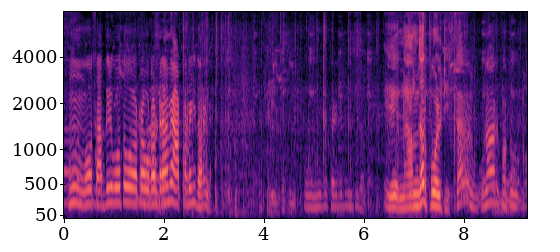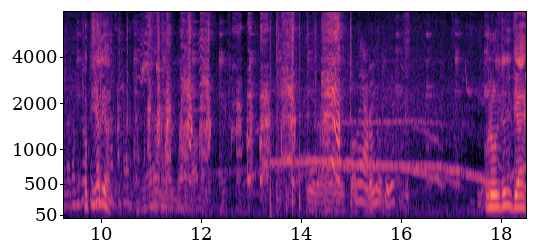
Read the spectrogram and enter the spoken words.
हम्म वो साफ़ दिली वो तो ऑटो ऑटो ड्राइवर में आठ रुपए की धरन ये नामदार पोल्टी सर उनार কত শক্তিশালী হয় কোন যদি দেয়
